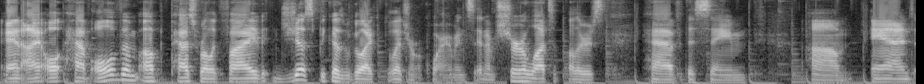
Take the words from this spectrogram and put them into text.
And I all, have all of them up past Relic 5 just because of Galactic Legend requirements. And I'm sure lots of others have the same. Um, and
